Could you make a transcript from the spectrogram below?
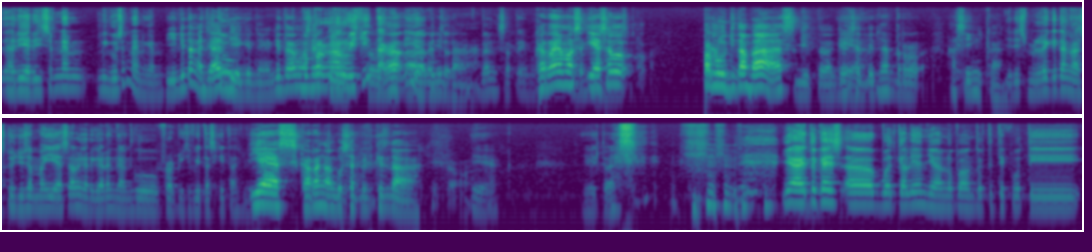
hari-hari Senin minggu Senin kan Ya kita nggak jadi akhirnya. Kita kan mempengaruhi kita tuh. kan Ah, iya ah, betul kita. bangsat emang Karena emang ISL perlu kita bahas gitu. Akhirnya Iya. set terasingkan. jadi sebenarnya kita nggak setuju sama ISL gara-gara ganggu produktivitas kita sebenarnya. Yes, sekarang nganggu set piece kita gitu. Iya. Ya itu aja. ya itu guys eh, buat kalian jangan lupa untuk titip putih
